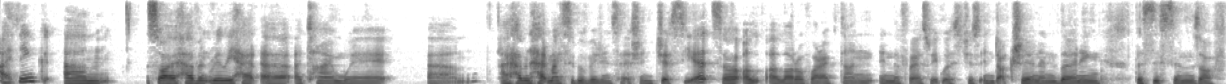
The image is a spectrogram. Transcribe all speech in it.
I think um, so I haven't really had a, a time where um, I haven't had my supervision session just yet. So a, a, lot of what I've done in the first week was just induction and learning the systems of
